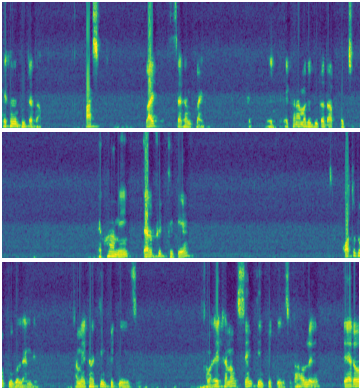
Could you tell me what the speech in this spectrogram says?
এখানে দুইটা ধাপ ফার্স্ট ফ্লাইট সেকেন্ড ফ্লাইট এখানে আমাদের দুটো ধাপ হচ্ছে। এখন আমি তেরো ফিট থেকে কতটুকু নিব ল্যান্ডিং আমি এখানে তিন ফিট নিয়েছি। আবার এখানেও সেম তিন ফিট নিয়েছি। তাহলে তেরো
